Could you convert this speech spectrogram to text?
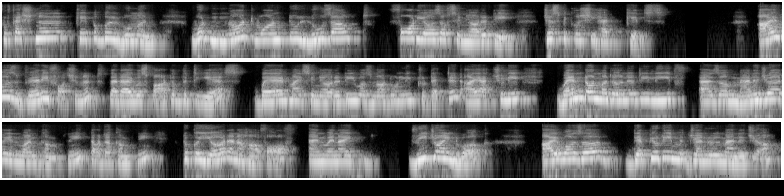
professional, capable woman would not want to lose out four years of seniority just because she had kids. I was very fortunate that I was part of the TAS where my seniority was not only protected, I actually went on maternity leave as a manager in one company, Tata company, took a year and a half off. And when I rejoined work, I was a deputy general manager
